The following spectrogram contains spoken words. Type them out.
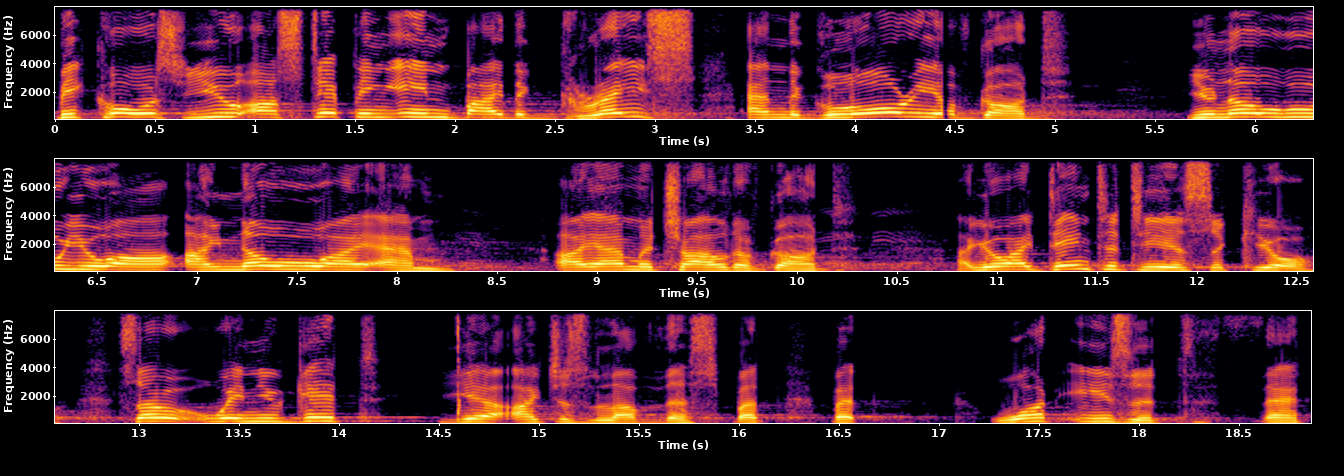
because you are stepping in by the grace and the glory of God. You know who you are. I know who I am. I am a child of God. Uh, your identity is secure. So when you get, yeah, I just love this, but, but what is it that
